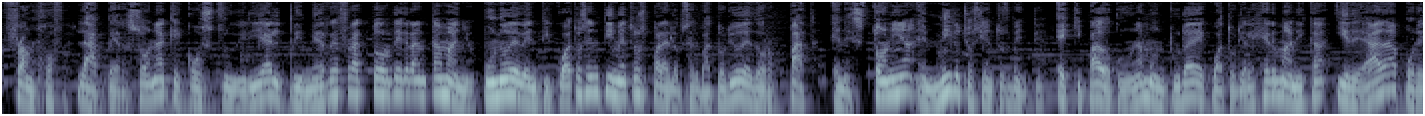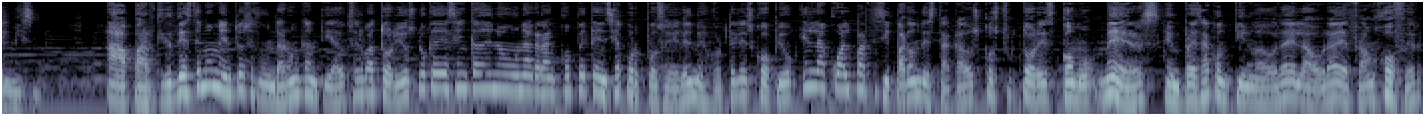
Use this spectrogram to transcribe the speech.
Fraunhofer, la persona que construiría el primer refractor de gran tamaño, uno de 24 centímetros para el observatorio de Dorpat en Estonia en 1820, equipado con una montura ecuatorial germánica ideada por él mismo. A partir de este momento se fundaron cantidad de observatorios, lo que desencadenó una gran competencia por poseer el mejor telescopio, en la cual participaron destacados constructores como Mers, empresa continuadora de la obra de Fraunhofer,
